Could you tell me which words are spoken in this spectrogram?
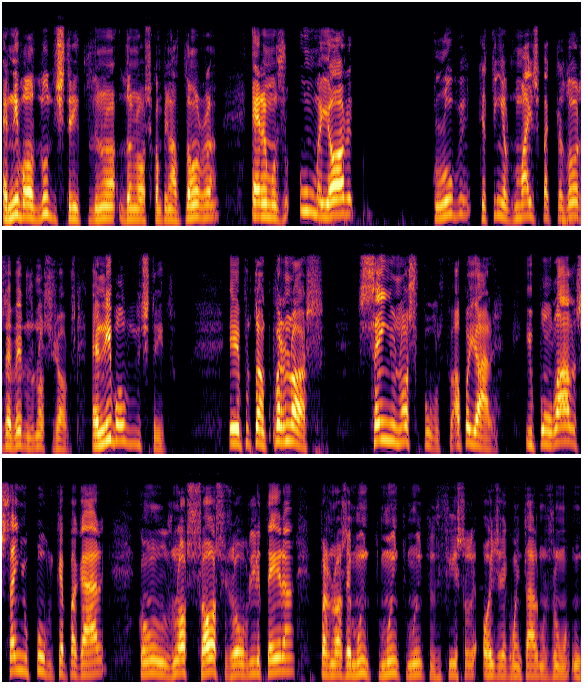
a nível do distrito do nosso campeonato de honra, éramos o maior clube que tinha mais espectadores a ver os nossos jogos, a nível do distrito. E, portanto, para nós, sem o nosso público apoiar e, por um lado, sem o público a pagar, com os nossos sócios ou bilheteira, para nós é muito, muito, muito difícil hoje aguentarmos um, um,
